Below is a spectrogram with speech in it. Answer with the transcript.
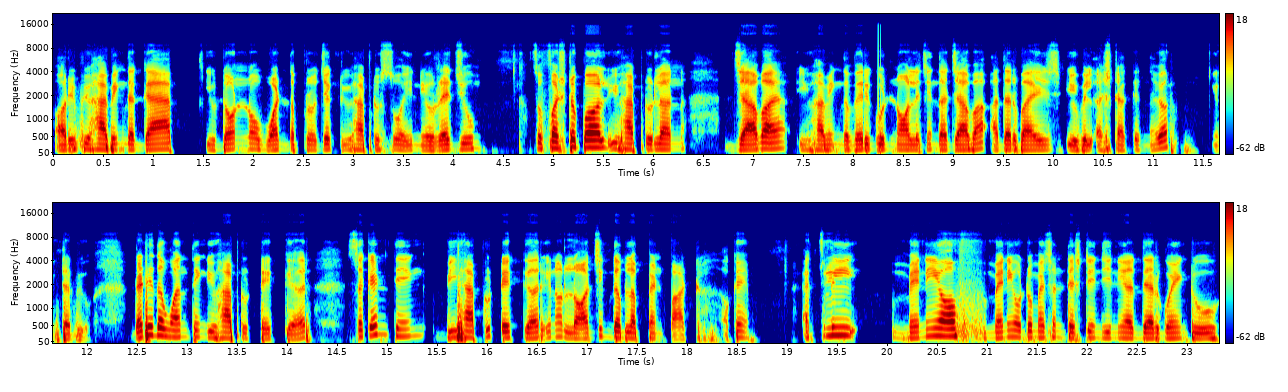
or if you're having the gap you don't know what the project you have to show in your resume so first of all you have to learn java. You having the very good knowledge in the java otherwise you will stuck in your interview. That is the one thing you have to take care. Second thing we have to take care you know logic development part okay? Actually many of many automation test engineer they are going to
